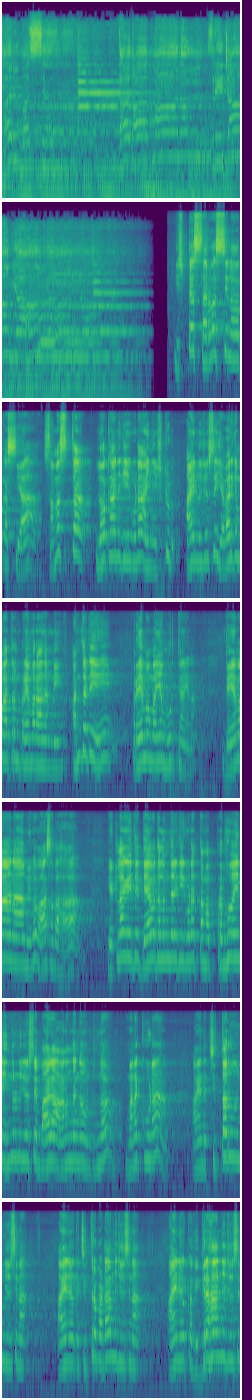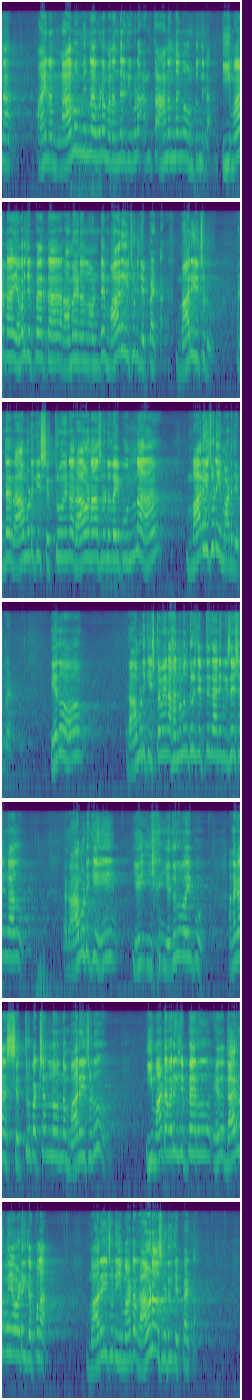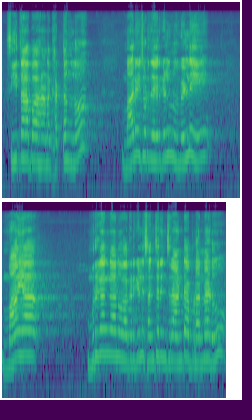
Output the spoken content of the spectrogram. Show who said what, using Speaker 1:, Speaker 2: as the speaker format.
Speaker 1: धर्मस्य तदात्मानं सृजाम्यहम्
Speaker 2: ఇష్ట సర్వస్య లోకస్య సమస్త లోకానికి కూడా ఆయన ఇష్టుడు ఆయన్ను చూస్తే ఎవరికి మాత్రం ప్రేమ రాదండి అంతటి ప్రేమమయ మూర్తి ఆయన దేవానామివ వాసవ ఎట్లాగైతే దేవతలందరికీ కూడా తమ ప్రభు అయిన ఇంద్రుని చూస్తే బాగా ఆనందంగా ఉంటుందో మనకు కూడా ఆయన చిత్తరువుని చూసిన ఆయన యొక్క చిత్రపటాన్ని చూసిన ఆయన యొక్క విగ్రహాన్ని చూసిన ఆయన నామం విన్నా కూడా మనందరికీ కూడా అంత ఆనందంగా ఉంటుందిట. ఈ మాట ఎవరు చెప్పారట? రామాయణంలో అంటే మారీచుడు చెప్పాట. మారీచుడు అంటే రాముడికి శత్రువు అయిన రావణాసురుడి వైపు ఉన్న మారీచుడు ఈ మాట చెప్పాడు. ఏదో రాముడికి ఇష్టమైన హనుమంతుడు చెప్తే దానికి విశేషం కాదు. రాముడికి ఎదురువైపు అనగా శత్రుపక్షంలో ఉన్న మారీచుడు ఈ మాట ఎవరికి చెప్పారు? ఏదో దారిన పోయేవాడికి చెప్పలా. మారీచుడు ఈ మాట రావణాసురుడికి చెప్పాట. సీతాపహరణ ఘట్టంలో మారీచుడి దగ్గరికి వెళ్ళి నువ్వు వెళ్ళి మాయా మృగంగా నువ్వు అక్కడికి వెళ్ళి సంచరించరా అంటే అప్పుడు అన్నాడు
